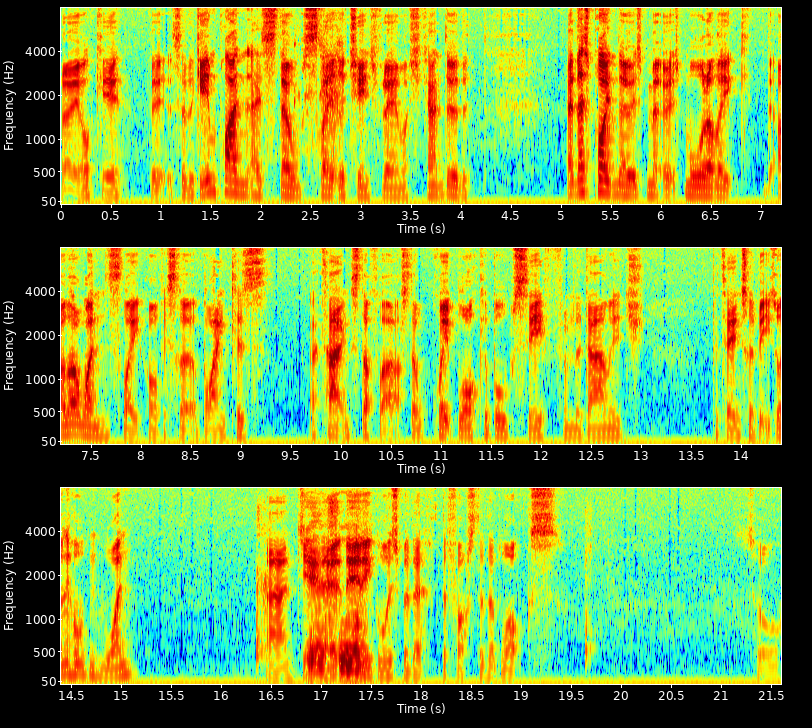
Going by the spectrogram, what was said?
Right, okay. The, so the game plan has still slightly changed for Emma. She can't do the. At this point now, it's it's more like the other ones, like obviously like Blanka's attack and stuff like that, are still quite blockable, safe from the damage, potentially. But he's only holding one. And yeah, Yeah, there, so- there he goes with the the first of the blocks. So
